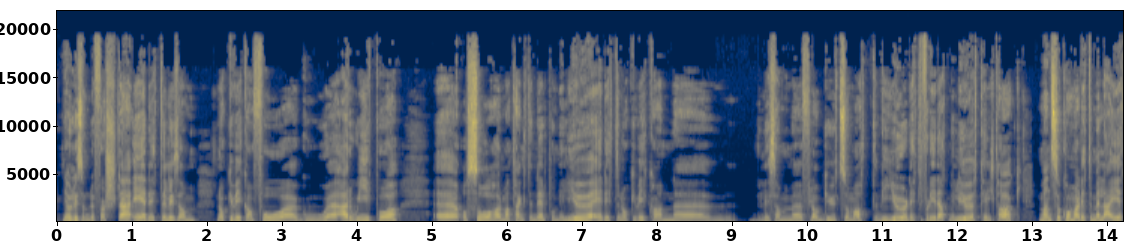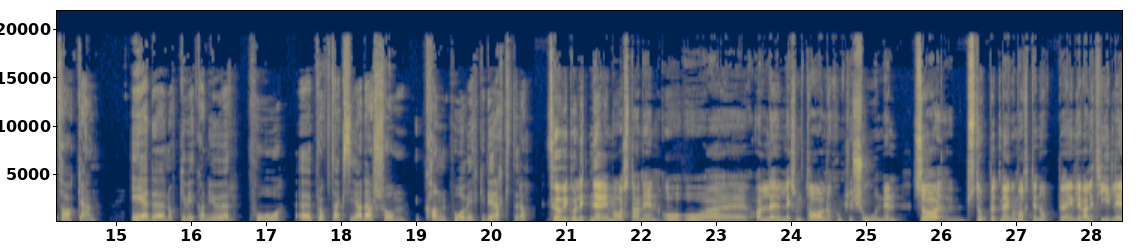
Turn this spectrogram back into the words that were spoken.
Det er jo liksom det første. Er dette liksom noe vi kan få eh, god ROI på? Og så har man tenkt en del på miljø. Er dette noe vi kan liksom flagge ut som at vi gjør dette fordi det er et miljøtiltak? Men så kommer dette med leietakeren. Er det noe vi kan gjøre på eh, Proptech-sida der som kan påvirke direkte, da? Før vi går litt ned i masteren din og, og eh, alle liksom tallene og konklusjonen din, så stoppet meg og Martin opp egentlig veldig tidlig,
